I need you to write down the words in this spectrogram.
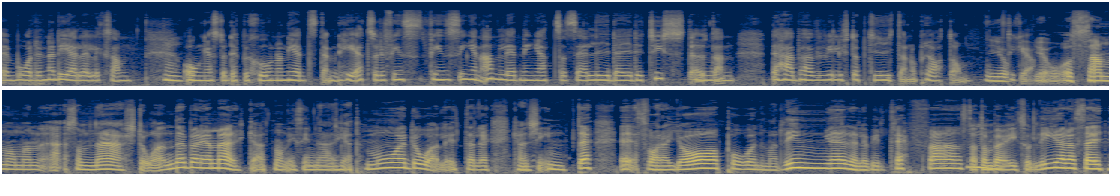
eh, både när det gäller liksom mm. ångest och depression och nedstämdhet. Så det finns, finns ingen anledning att, så att säga, lida i det tysta, mm. utan det här behöver vi lyfta upp till ytan och prata om, jo, tycker jag. Jo, och samma om man är, som närstående börjar märka att någon i sin närhet mår dåligt, eller kanske inte eh, svarar ja på när man ringer eller vill träffas, att de mm. börjar isolera sig.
